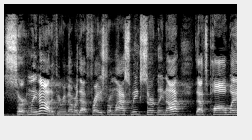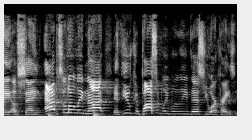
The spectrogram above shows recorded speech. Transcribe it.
Certainly not. If you remember that phrase from last week, certainly not. That's Paul's way of saying, absolutely not. If you could possibly believe this, you are crazy.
